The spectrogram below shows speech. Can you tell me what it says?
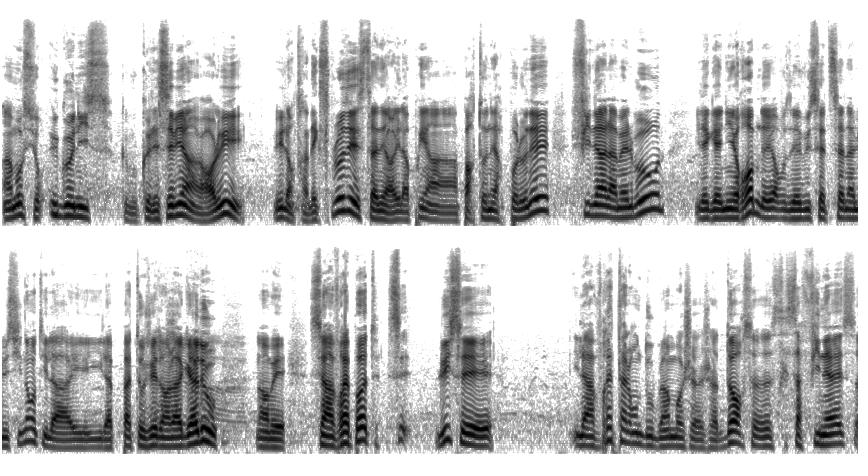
un mot sur Hugo Nice, que vous connaissez bien. Alors lui, lui il est en train d'exploser cette année. Alors, il a pris un partenaire polonais, finale à Melbourne. Il a gagné Rome. D'ailleurs, vous avez vu cette scène hallucinante. Il a, il pataugé dans la gadoue. Non, mais c'est un vrai pote. Lui, c'est, il a un vrai talent de double. hein. Moi, j'a- j'adore sa finesse.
